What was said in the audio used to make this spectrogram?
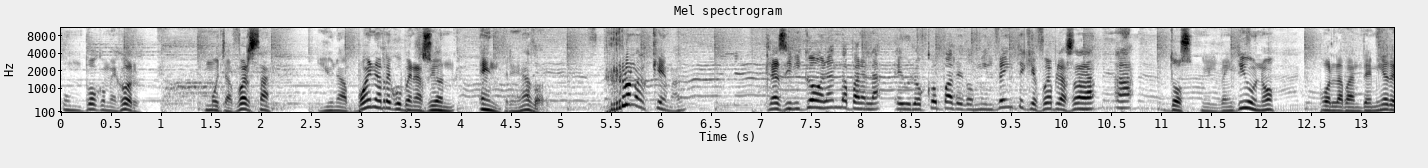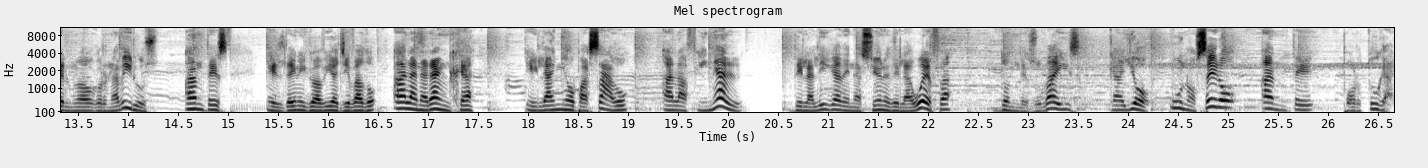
un poco mejor. Mucha fuerza y una buena recuperación, entrenador. Ronald Koeman clasificó a Holanda para la Eurocopa de 2020 que fue aplazada a 2021 por la pandemia del nuevo coronavirus. Antes, el técnico había llevado a la naranja el año pasado a la final de la Liga de Naciones de la UEFA, donde su país cayó 1-0 ante Portugal.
